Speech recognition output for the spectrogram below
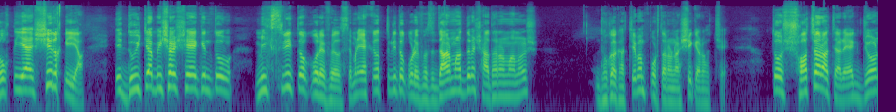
রোকিয়া শিরকিয়া, এই দুইটা বিষয় সে কিন্তু মিশ্রিত করে ফেলছে মানে একত্রিত করে ফেলছে, যার মাধ্যমে সাধারণ মানুষ ধোকা খাচ্ছে এবং প্রতারণার শিকার হচ্ছে। তো সচরাচর একজন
